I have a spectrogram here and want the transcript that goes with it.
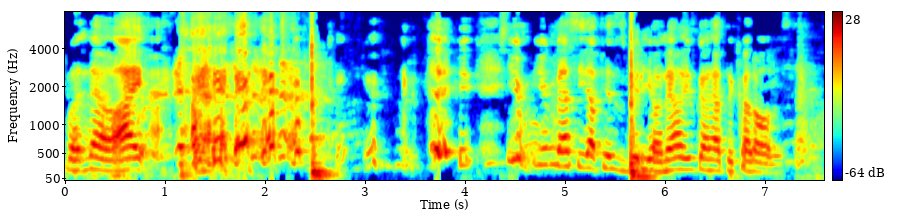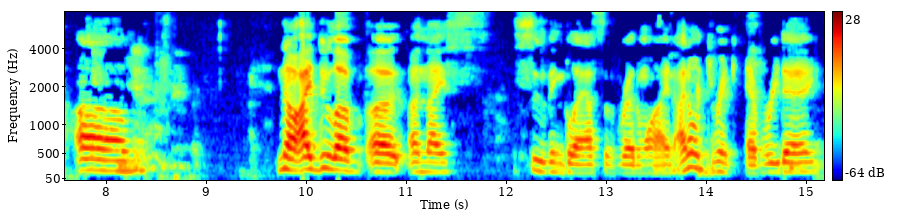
but no, I. you're, you're messing up his video. Now he's to have to cut all this. Um, no, I do love a, a nice, soothing glass of red wine. I don't drink every day,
